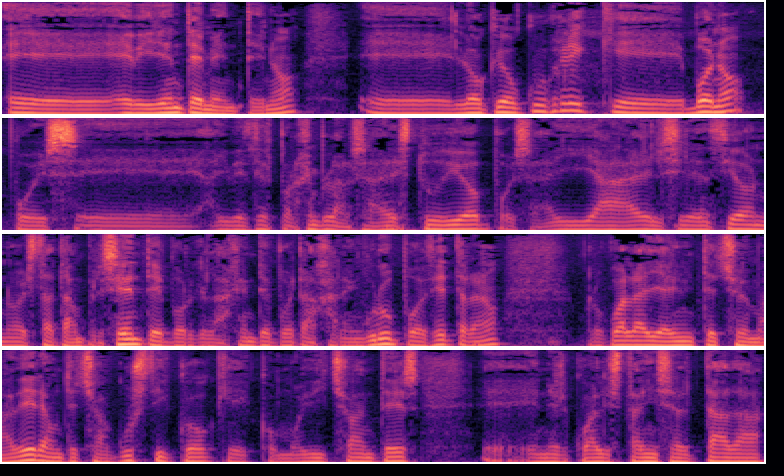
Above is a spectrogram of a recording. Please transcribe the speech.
eh, evidentemente, ¿no? Eh, lo que ocurre que, bueno, pues eh, hay veces, por ejemplo, en la sala de estudio, pues ahí ya el silencio no está tan presente porque la gente puede trabajar en grupo, etcétera, ¿no? Por lo cual hay un techo de madera, un techo acústico que, como he dicho antes, en el cual está insertada,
